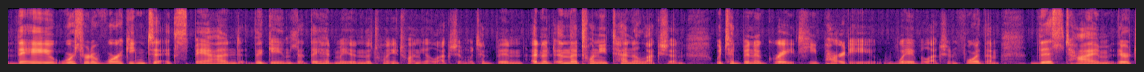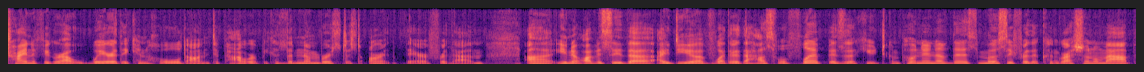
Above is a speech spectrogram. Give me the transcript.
they were sort of working to expand the gains that they had made in the 2020 election, which had been in the 2010 election, which had been a great Tea Party wave election for them. This time, they're trying to figure out where they can hold on to power because the numbers just aren't there for them. Uh, you know, obviously, the idea of whether the House will flip is a huge component of this, mostly for the congressional map.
